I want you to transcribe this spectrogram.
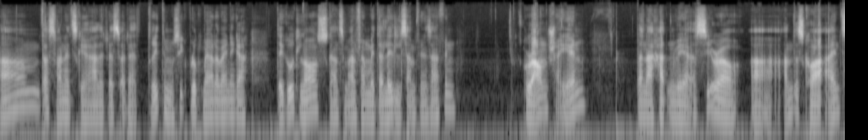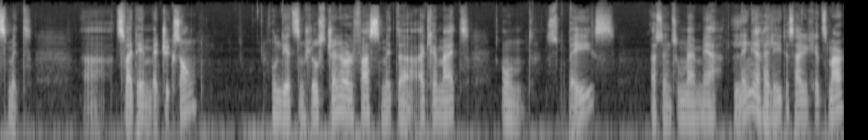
Ähm, das war jetzt gerade, das war der dritte Musikblock mehr oder weniger. The Good Laws, ganz am Anfang mit A Little Something Something. Ground Cheyenne. Danach hatten wir Zero uh, Underscore 1 mit äh, 2D Magic Song. Und jetzt zum Schluss General Fuss mit uh, Acclimate und Space. Also in Summe mehr längere Lieder, sage ich jetzt mal.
